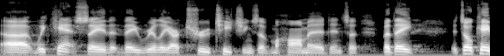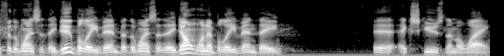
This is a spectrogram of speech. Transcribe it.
uh, we can't say that they really are true teachings of Muhammad. And so, but they, it's okay for the ones that they do believe in, but the ones that they don't want to believe in, they uh, excuse them away.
